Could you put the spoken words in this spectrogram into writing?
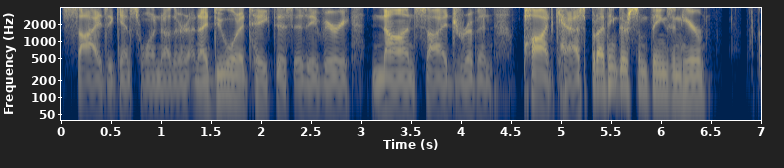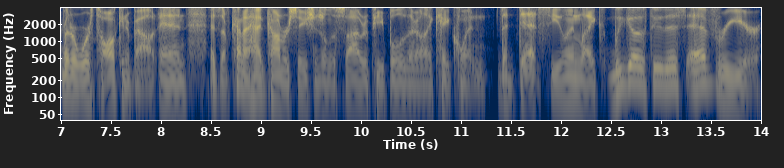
sides against one another and i do want to take this as a very non-side driven podcast but i think there's some things in here that are worth talking about. And as I've kind of had conversations on the side with people, they're like, hey, Quinton, the debt ceiling, like we go through this every year.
